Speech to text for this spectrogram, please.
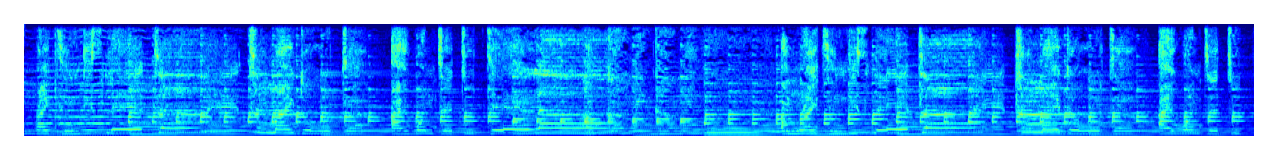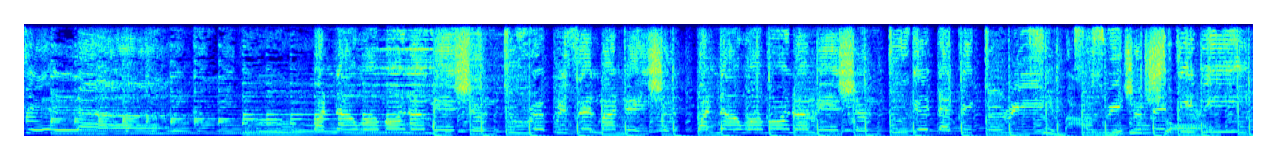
I'm writing this letter to my daughter. I wanted to tell her I'm coming, coming. I'm writing this letter to my daughter. I wanted to tell her I'm coming, coming. But now I'm on a mission to represent my nation. But now I'm on a mission to get that victory. Fema So switch on the TV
